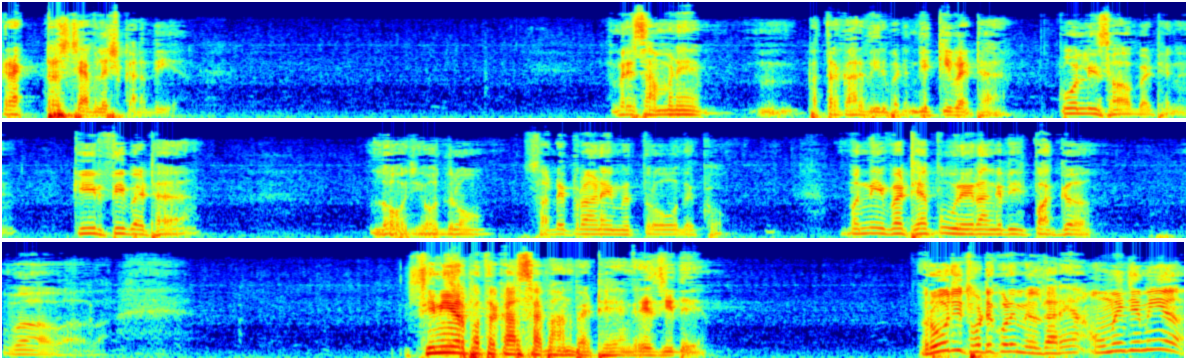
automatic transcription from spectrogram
ਕਰੈਕਟਰ ਸਟੈਬਲਿਸ਼ ਕਰਦੀ ਹੈ। ਮੇਰੇ ਸਾਹਮਣੇ ਪੱਤਰਕਾਰ ਵੀਰ ਬੈਠੇ ਵਿੱਕੀ ਬੈਠਾ ਕੋਹਲੀ ਸਾਹਿਬ ਬੈਠੇ ਨੇ। ਕੀਰਤੀ ਬੈਠਾ ਹੈ ਲੋ ਜੀ ਉਧਰੋਂ ਸਾਡੇ ਪੁਰਾਣੇ ਮਿੱਤਰੋ ਉਹ ਦੇਖੋ ਬੰਨੀ ਬੈਠੇ ਆ ਭੂਰੇ ਰੰਗ ਦੀ ਪੱਗ ਵਾਹ ਵਾਹ ਵਾਹ ਸੀਨੀਅਰ ਪੱਤਰਕਾਰ ਸਾਹਿਬਾਨ ਬੈਠੇ ਆ ਅੰਗਰੇਜ਼ੀ ਦੇ ਰੋਜ਼ ਹੀ ਤੁਹਾਡੇ ਕੋਲੇ ਮਿਲਦਾ ਰਿਹਾ ਉਵੇਂ ਜਿਵੇਂ ਹੀ ਆ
